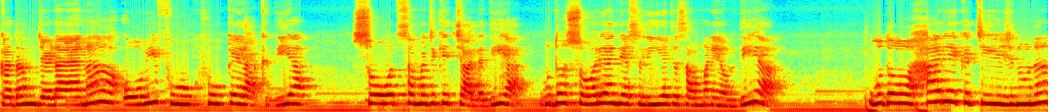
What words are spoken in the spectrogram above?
ਕਦਮ ਜਿਹੜਾ ਹੈ ਨਾ, ਉਹ ਵੀ ਫੂਕ ਫੂਕ ਕੇ ਰੱਖਦੀ ਆ, ਸੋਚ ਸਮਝ ਕੇ ਚੱਲਦੀ ਆ, ਉਦੋਂ ਸੋਹਰਿਆਂ ਦੀ ਅਸਲੀਅਤ ਸਾਹਮਣੇ ਆਉਂਦੀ ਆ। ਉਦੋਂ ਹਰ ਇੱਕ ਚੀਜ਼ ਨੂੰ ਨਾ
